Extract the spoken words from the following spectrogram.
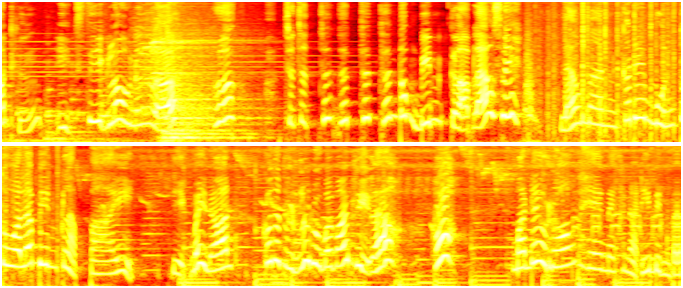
มาถึงอีกซีกโลกนึงเหรอฮะฉันฉันฉันฉันฉันต้องบินกลับแล้วสิ แล้วมันก็ได้หมุนตัวแล้วบินกลับไป อีกไม่นานก็จะถึงฤดูใบไม้ผลิแล้วฮะมันได้ร้องเพลงในขณะที่บินไป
